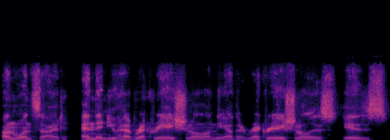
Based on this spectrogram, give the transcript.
on one side and then you have recreational on the other. Recreational is is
